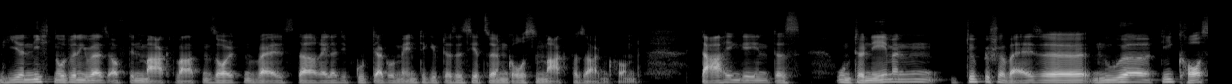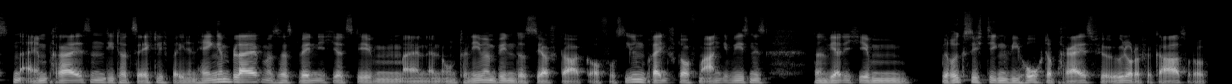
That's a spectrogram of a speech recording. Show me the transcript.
hier nicht notwendigerweise auf den Markt warten sollten, weil es da relativ gute Argumente gibt, dass es hier zu einem großen Marktversagen kommt. Dahingehend, dass Unternehmen typischerweise nur die Kosten einpreisen, die tatsächlich bei ihnen hängen bleiben. Das heißt, wenn ich jetzt eben ein, ein Unternehmen bin, das sehr stark auf fossilen Brennstoffen angewiesen ist, dann werde ich eben berücksichtigen, wie hoch der Preis für Öl oder für Gas oder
